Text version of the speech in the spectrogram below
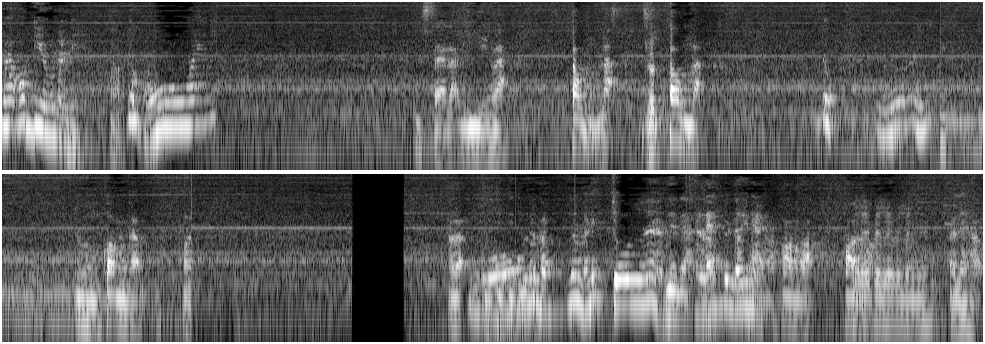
มาคนเดียวมันนี่ครับโอ้โหนี่ใส่ละยิงละ ต้มละรสต้มละดูโอ้ยดูของกล้องครับเอาละโอ้โหมันแบบมันเหมือนไอ้โจรเลยนะเนี่ยเนี่ยทะเลไปเลยนะพอพอพอไปพอเลยไปเลยไปเลยไปเลยครับ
